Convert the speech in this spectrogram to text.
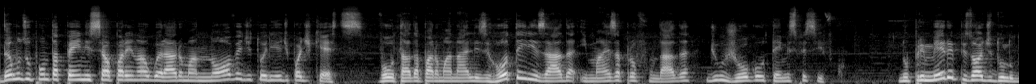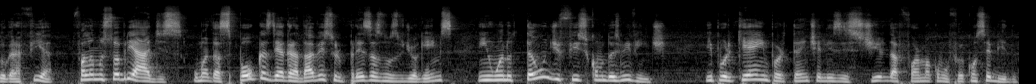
damos o pontapé inicial para inaugurar uma nova editoria de podcasts, voltada para uma análise roteirizada e mais aprofundada de um jogo ou tema específico. No primeiro episódio do Ludografia, falamos sobre Hades, uma das poucas e agradáveis surpresas nos videogames em um ano tão difícil como 2020, e por que é importante ele existir da forma como foi concebido.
